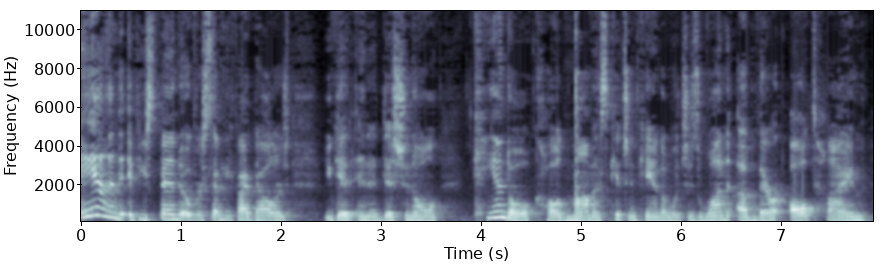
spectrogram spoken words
And if you spend over $75, you get an additional candle called Mama's Kitchen Candle, which is one of their all time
